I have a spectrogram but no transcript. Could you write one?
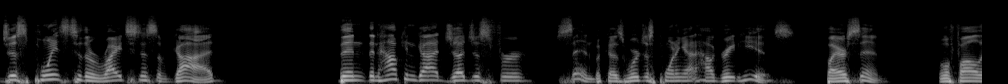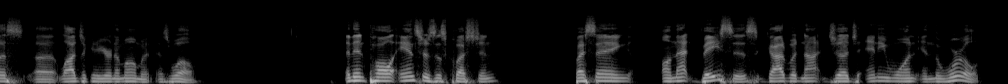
just points to the righteousness of God, then, then how can God judge us for sin? Because we're just pointing out how great He is by our sin. We'll follow this uh, logic here in a moment as well. And then Paul answers this question by saying, on that basis, God would not judge anyone in the world.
